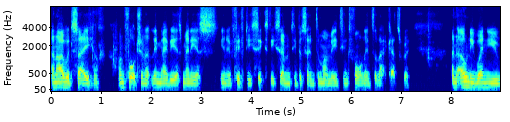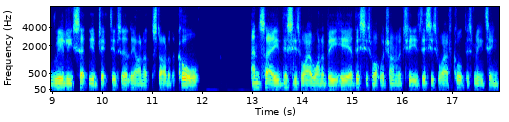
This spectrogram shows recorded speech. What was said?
And I would say, unfortunately, maybe as many as you know, 50, 60, 70% of my meetings fall into that category. And only when you really set the objectives early on at the start of the call and say, This is why I want to be here. This is what we're trying to achieve. This is why I've called this meeting.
